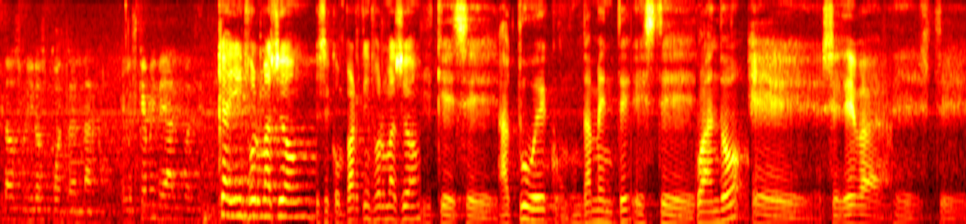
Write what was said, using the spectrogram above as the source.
Estados Unidos contra el narco. El esquema ideal Que haya información, que se comparte información y que se actúe conjuntamente este, cuando eh, se deba este,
